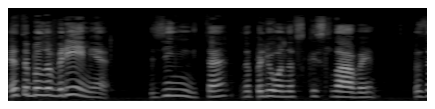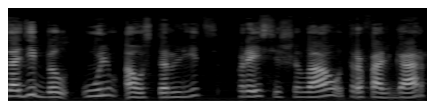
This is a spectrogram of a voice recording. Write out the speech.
Это было время зенита наполеоновской славы. Позади был Ульм, Аустерлиц, Пресси, Шелау, Трафальгар.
